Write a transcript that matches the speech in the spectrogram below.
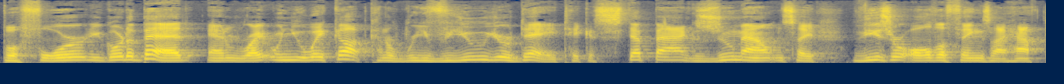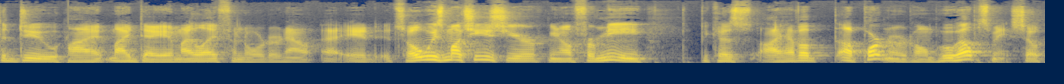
before you go to bed and right when you wake up, kind of review your day. Take a step back, zoom out, and say, These are all the things I have to do my, my day and my life in order. Now, it, it's always much easier, you know, for me because I have a, a partner at home who helps me. So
